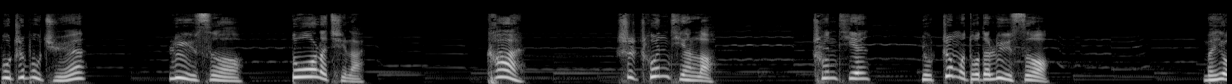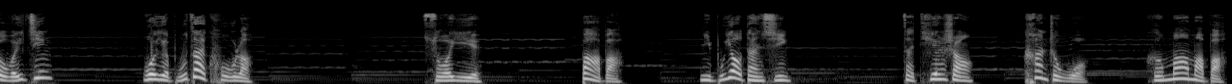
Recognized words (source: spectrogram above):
不知不觉，绿色多了起来。看，是春天了。春天有这么多的绿色。没有围巾，我也不再哭了。所以，爸爸，你不要担心，在天上看着我。和妈妈吧。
